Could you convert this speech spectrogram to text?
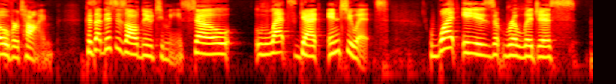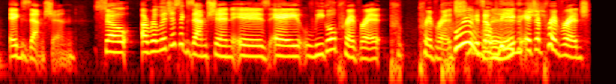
over time. Because uh, this is all new to me. So let's get into it. What is religious exemption? So, a religious exemption is a legal privilege. Privilege. It's a legal. Privilege. It's a privilege.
